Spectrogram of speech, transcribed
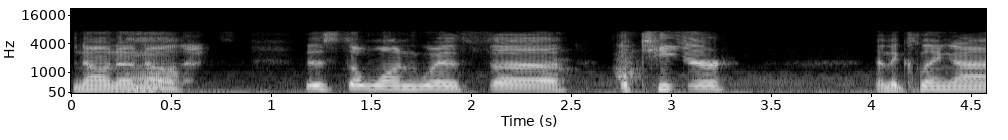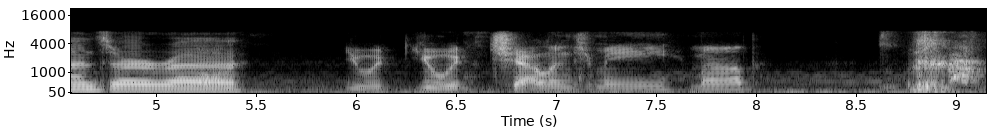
no, no, no. No. This is the one with uh, the tear, and the Klingons are, uh, You would you would challenge me, Mob?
